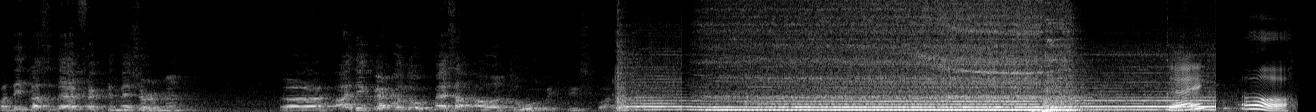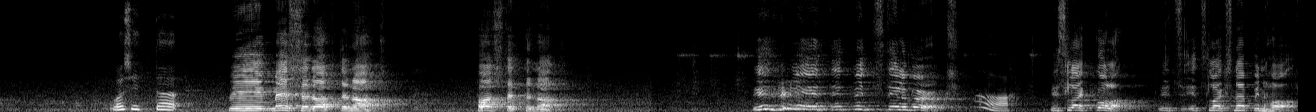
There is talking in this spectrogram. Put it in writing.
but it doesn't affect the measurement. Uh, I think we are going to mess up our tool with this one. Okay. Oh. Was it the... We messed up the nut. Busted the nut. It really, it, it, it still works. Ah. It's like cola. It's, it's like snap in half.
